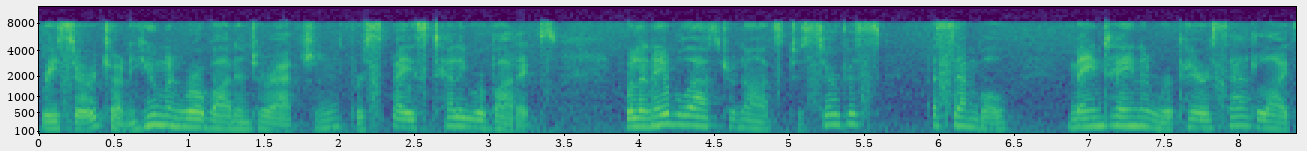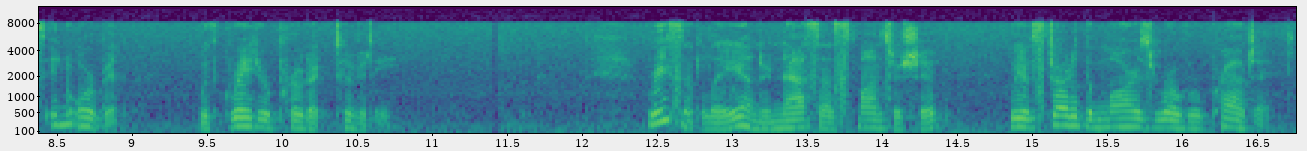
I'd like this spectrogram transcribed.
Research on human-robot interaction for space telerobotics will enable astronauts to service, assemble, maintain and repair satellites in orbit with greater productivity. Recently, under NASA's sponsorship, we have started the Mars Rover project.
